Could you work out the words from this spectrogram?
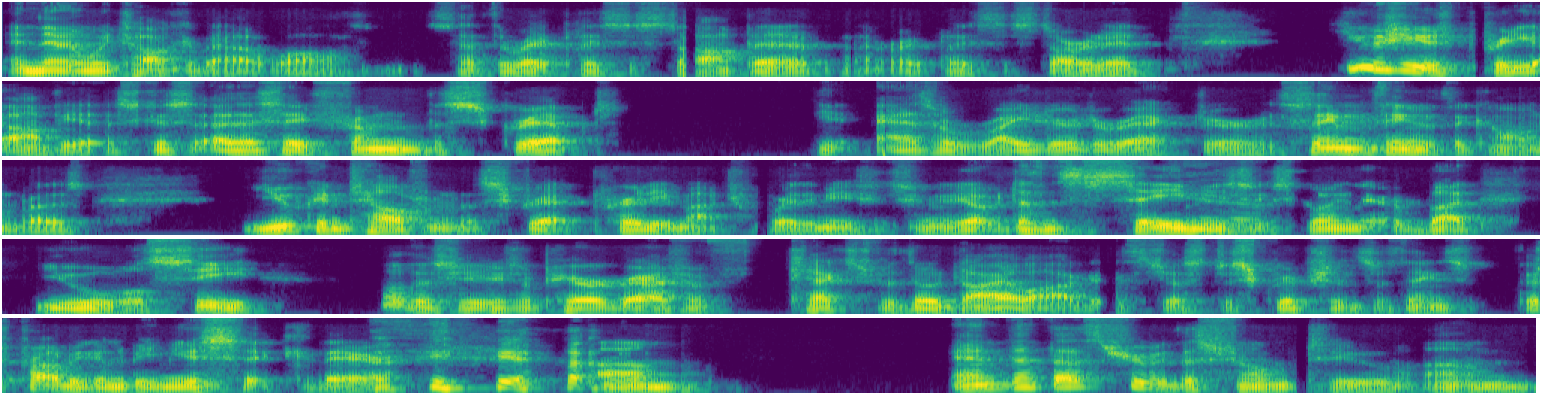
and then we talk about, well, is that the right place to stop it? The right place to start it? Usually, it's pretty obvious because, as I say, from the script, as a writer director, same thing with the Coen Brothers you can tell from the script pretty much where the music's going to go. It doesn't say yeah. music's going there, but you will see, oh, this here's a paragraph of text with no dialogue. It's just descriptions of things. There's probably going to be music there. yeah. um, and that, that's true with this film too. Um,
